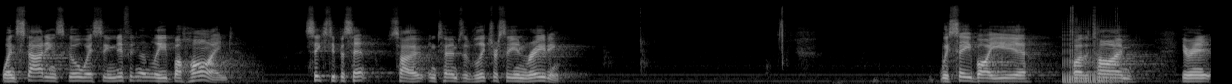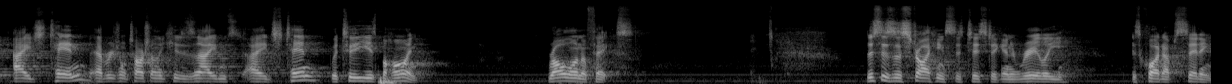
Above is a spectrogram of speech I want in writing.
When starting school, we're significantly behind, 60% so in terms of literacy and reading. We see by year, by the time You're age 10, Aboriginal Torres Strait Islander kids age, age 10, we're two years behind. Roll on effects. This is a striking statistic and it really is quite upsetting.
